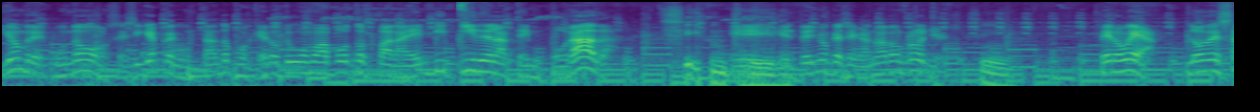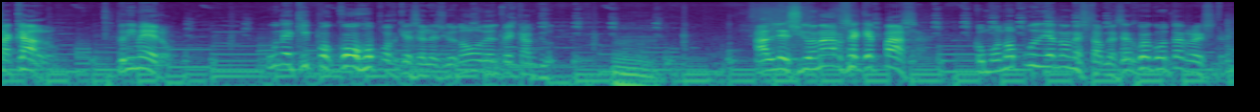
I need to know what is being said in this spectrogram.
Y hombre, uno se sigue preguntando por qué no tuvo más votos para MVP de la temporada. Sí, Eh, el premio que se ganó Aaron Rodgers. Sí. Pero vea, lo destacado. Primero, un equipo cojo porque se lesionó del Beckham. Mm. Al lesionarse, ¿qué pasa? Como no pudieron establecer juego terrestre,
